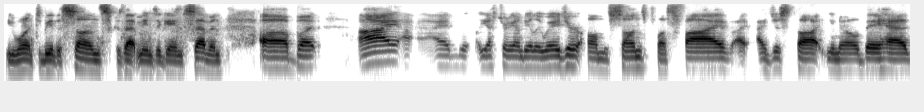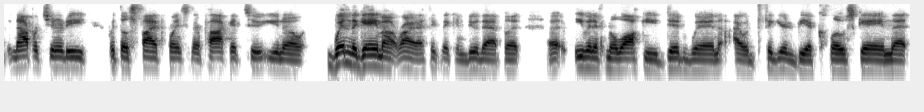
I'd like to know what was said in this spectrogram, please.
you want it to be the Suns because that means a game seven. Uh, but I, I, yesterday on Daily Wager on the Suns plus five. I, I just thought you know they had an opportunity with those five points in their pocket to you know win the game outright. I think they can do that. But uh, even if Milwaukee did win, I would figure it'd be a close game that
